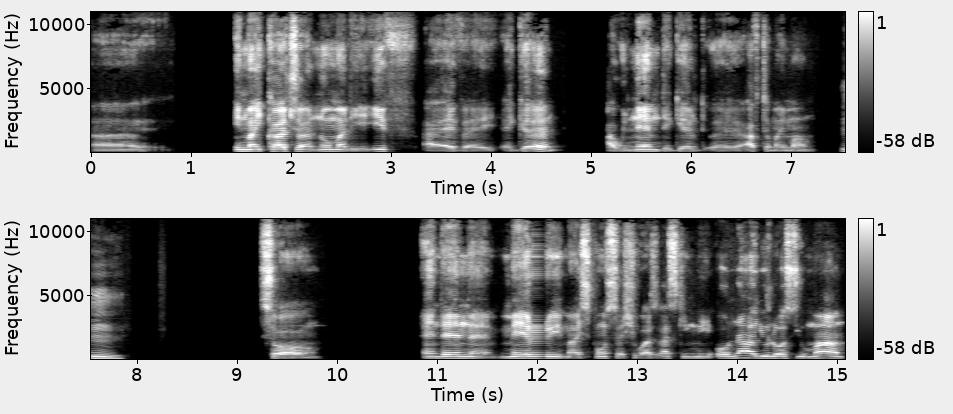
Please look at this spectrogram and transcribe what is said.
Uh, in my culture, normally, if I have a, a girl, I will name the girl uh, after my mom. Mm. So, and then uh, Mary, my sponsor, she was asking me, "Oh, now you lost your mom,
